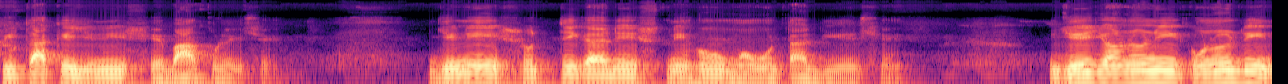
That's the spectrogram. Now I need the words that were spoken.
পিতাকে যিনি সেবা করেছে, যিনি সত্যিকারের স্নেহ, মমতা দিয়েছে, যে জননী কোনো দিন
